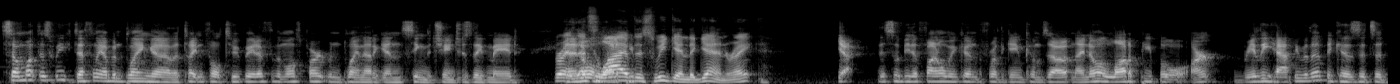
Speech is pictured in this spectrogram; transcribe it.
somewhat this week. Definitely, I've been playing uh, the Titanfall 2 beta for the most part. Been playing that again, seeing the changes they've made. Right, I that's a lot of live people- this weekend again, right? Yeah, this will be the final weekend before the game comes out, and I know a lot of people aren't really happy with it because it's a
